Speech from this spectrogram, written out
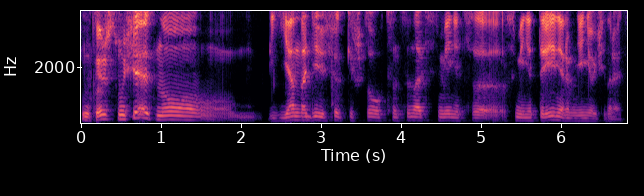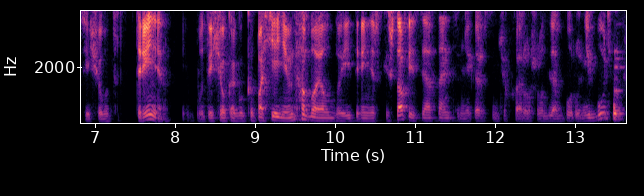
Ну, конечно, смущает, но я надеюсь все-таки, что в Цинциннати сменится, сменит тренера. Мне не очень нравится еще вот этот тренер. Вот еще как бы к опасениям добавил бы и тренерский штаб, если останется, мне кажется, ничего хорошего для Буру не будет. Э,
